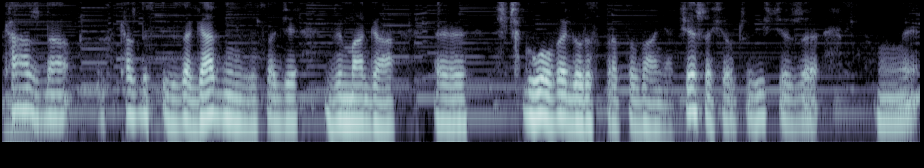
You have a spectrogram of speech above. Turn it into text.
każda, każde z tych zagadnień w zasadzie wymaga szczegółowego rozpracowania. Cieszę się oczywiście, że mm,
